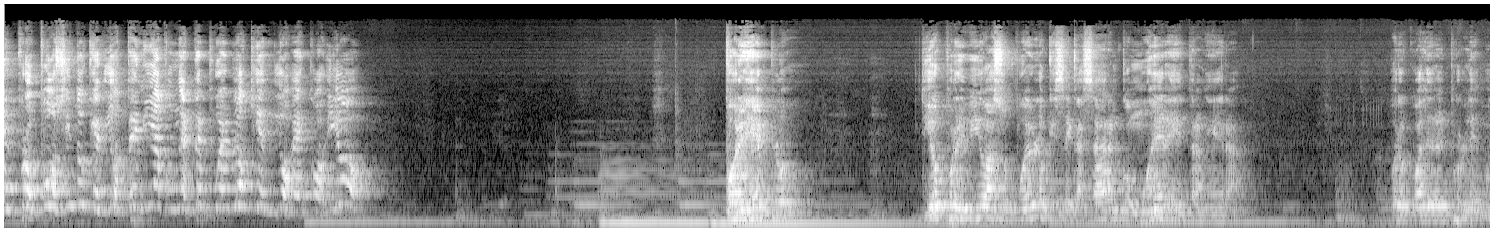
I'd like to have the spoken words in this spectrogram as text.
el propósito que Dios tenía con este pueblo a quien Dios escogió. Por ejemplo, Dios prohibió a su pueblo que se casaran con mujeres extranjeras. Pero ¿cuál era el problema?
